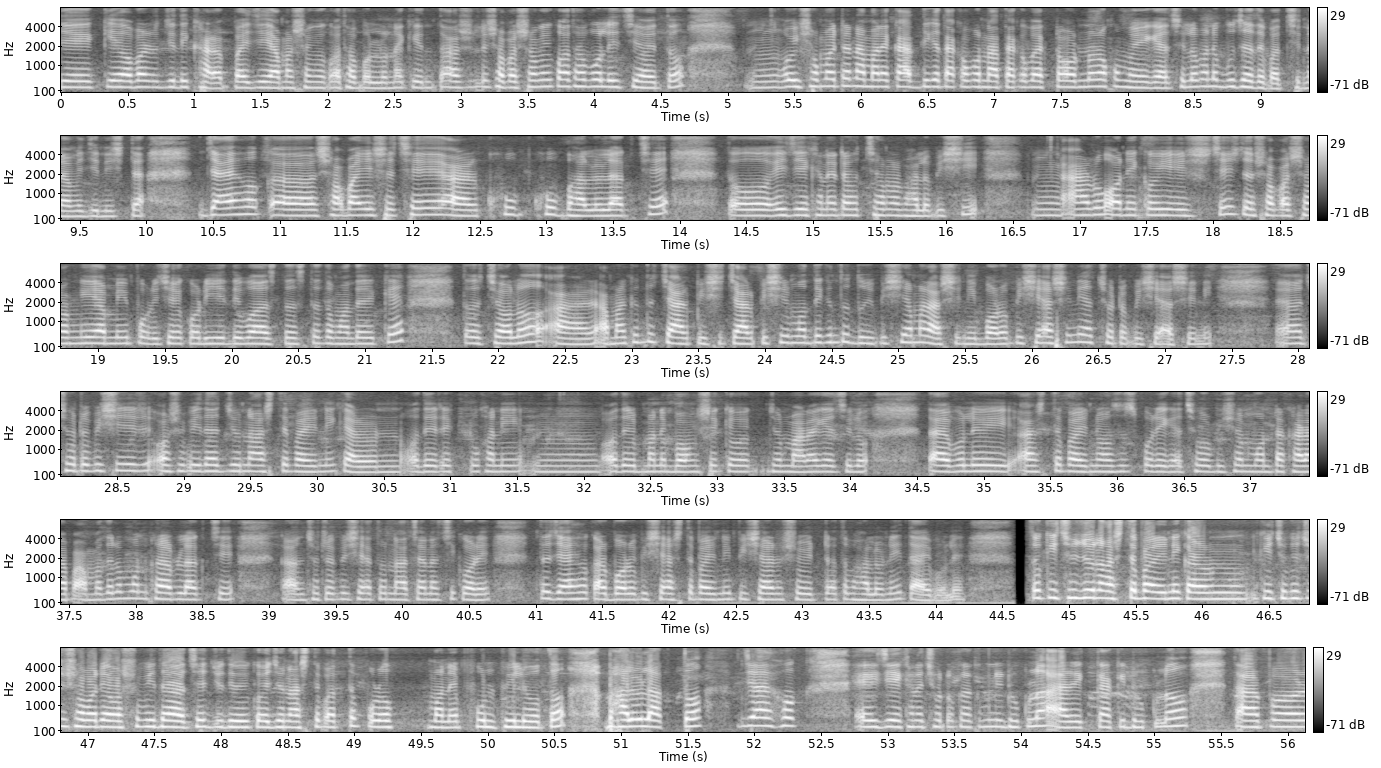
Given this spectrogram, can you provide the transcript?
যে কেউ আবার যদি খারাপ পায় যে আমার সঙ্গে কথা বলল না। কিন্তু আসলে সবার সঙ্গে কথা বলেছি হয়তো। ওই সময়টা না মানে কার দিকে তাকাবো না তাকাবো একটা অন্যরকম হয়ে গেছিল মানে বুঝাতে পারছি না আমি জিনিসটা। যাই হোক সবাই এসেছে আর খুব খুব ভালো লাগছে। তো এই যে এখানে এটা হচ্ছে আমার ভালো পিসি। আরও অনেকেই এসছে, তো সবার সঙ্গে আমি পরিচয় করিয়ে দেবো আস্তে আস্তে তোমাদেরকে। তো চলো, আর আমার কিন্তু চার পিসি, চার পিসির মধ্যে কিন্তু দুই পিসি আমার আসেনি, বড় পিসি আসেনি আর ছোট পিসি আসেনি। ছোট পিসির অসুবিধার জন্য আসতে পারিনি, কারণ ওদের একটুখানি ওদের মানে বংশে কেউ একজন মারা গেছিল, তাই বলে আসতে পারিনি, অসুস্থ পড়ে গেছে, ওর ভীষণ মনটা খারাপ, আমাদেরও মন খারাপ লাগছে, কারণ ছোটো পিসি এত নাচানাচি করে। তো যাই হোক, আর বড় পিসি আসতে পারিনি, পিসার শরীরটা তো ভালো নেই, তাই বলে। তো কিছুজন আসতে পারিনি, কারণ কিছু কিছু সবারই অসুবিধা আছে, যদি ওই কয়জন আসতে পারতো, পুরো মানে ফুলফিল হতো, ভালো লাগতো। যাই হোক, এই যে এখানে ছোটো কাকিমনি ঢুকলো, আর এক কাকি ঢুকলো। তারপর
